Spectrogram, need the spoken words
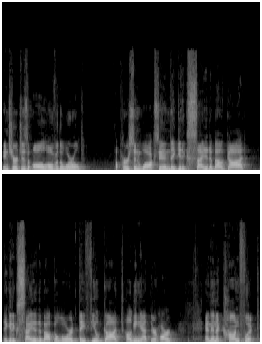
in churches all over the world. A person walks in, they get excited about God, they get excited about the Lord, they feel God tugging at their heart, and then a conflict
